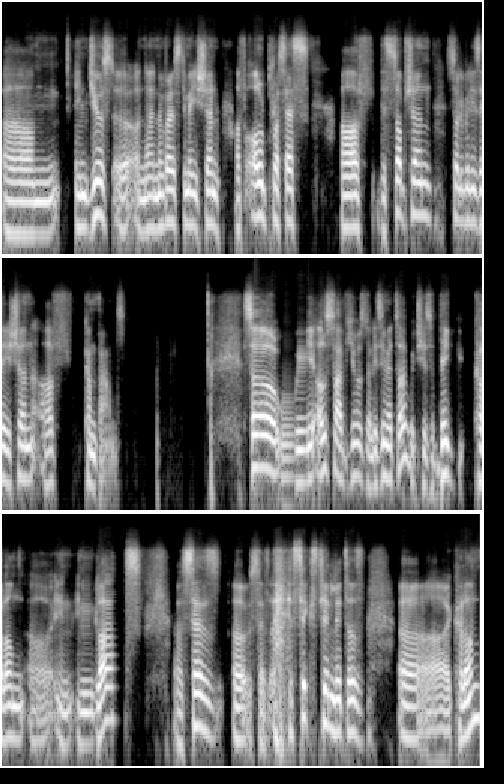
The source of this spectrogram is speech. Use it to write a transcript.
um, induced uh, an overestimation of all process of desorption, solubilization of compounds. So we also have used a lysimeter, which is a big column uh, in, in glass, uh, says, uh, says 16 liters uh, column,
